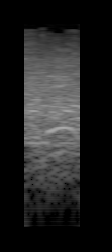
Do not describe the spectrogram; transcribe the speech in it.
Come on.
